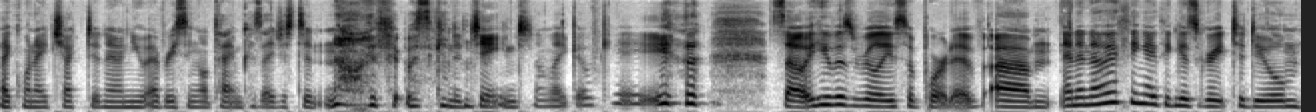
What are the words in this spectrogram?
like when I checked in on you every single time because I just didn't know if it was going to change. And I'm like, okay. so he was really supportive. Um, and another thing I think is great to do,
